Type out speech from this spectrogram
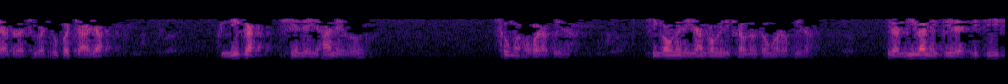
ရာဆိုတာရှိပါတယ်ဥပ္ပချာယအနိကရှင်နေရဟန်းတွေကိုဆုံးမဩဝါဒပေးတာရှင်ကောင်းလေးတွေရဟန်းကောင်းလေးတွေဖြောင်းတော့ဆုံးမတော့ပေးတာ ပြီးတော့နီလာနေပေးတဲ့လက်ကြီးဆ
